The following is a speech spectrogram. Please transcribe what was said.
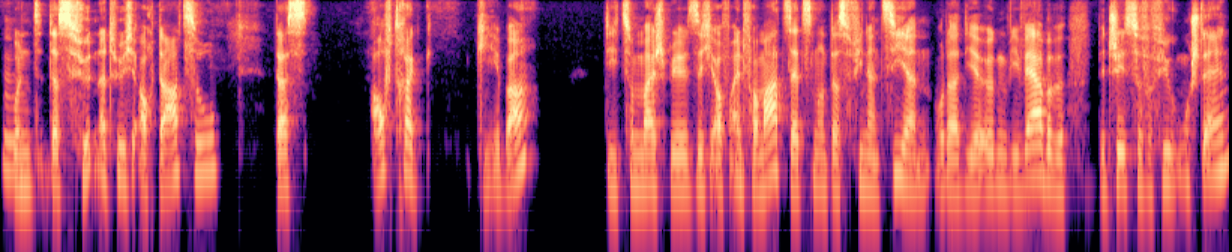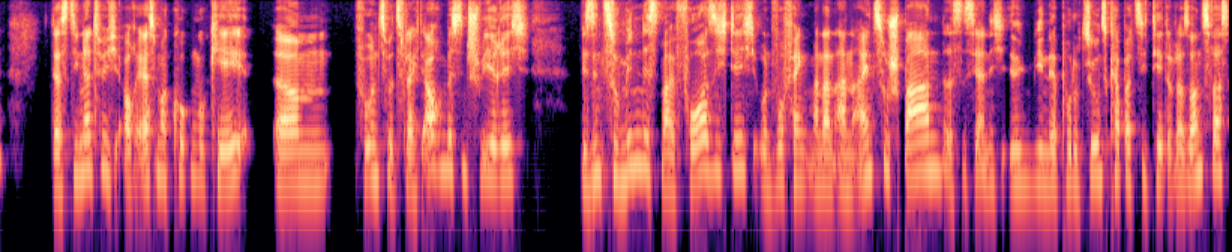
Mhm. Und das führt natürlich auch dazu, dass Auftraggeber, die zum Beispiel sich auf ein Format setzen und das finanzieren oder dir irgendwie Werbebudgets zur Verfügung stellen, dass die natürlich auch erstmal gucken, okay, ähm, für uns wird es vielleicht auch ein bisschen schwierig. Wir sind zumindest mal vorsichtig und wo fängt man dann an einzusparen? Das ist ja nicht irgendwie in der Produktionskapazität oder sonst was,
